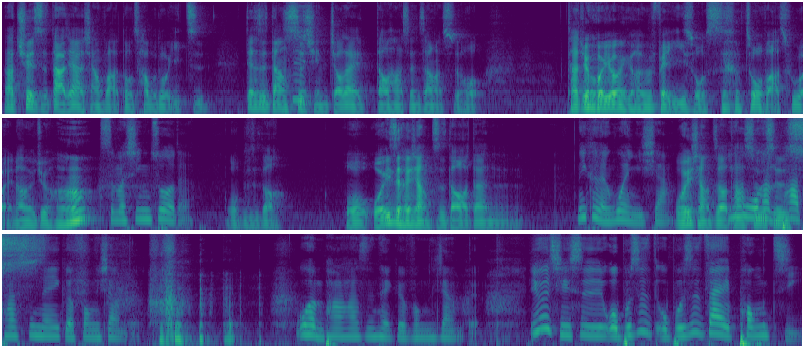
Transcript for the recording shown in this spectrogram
那确实大家的想法都差不多一致。但是当事情交代到他身上的时候，他就会用一个很匪夷所思的做法出来，然后就觉得，嗯，什么星座的？我不知道，我我一直很想知道，但。你可能问一下，我也想知道他是不是。我很怕他是那一个风向的，我很怕他是那个风向的，因为其实我不是我不是在抨击，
